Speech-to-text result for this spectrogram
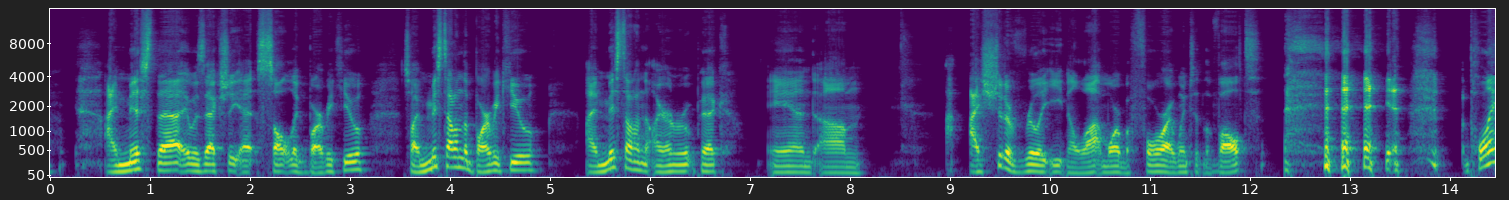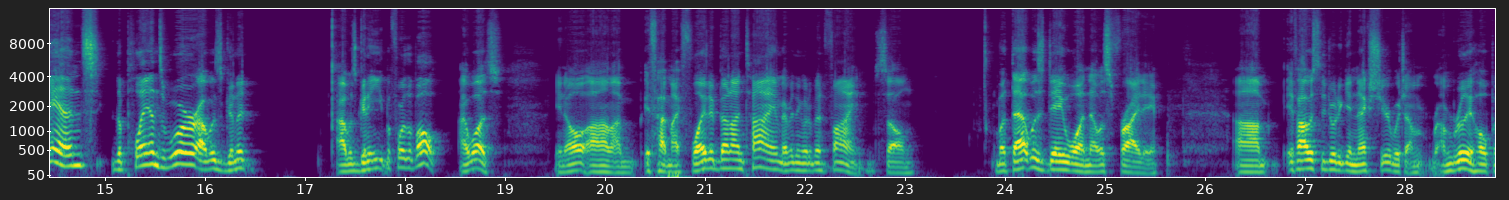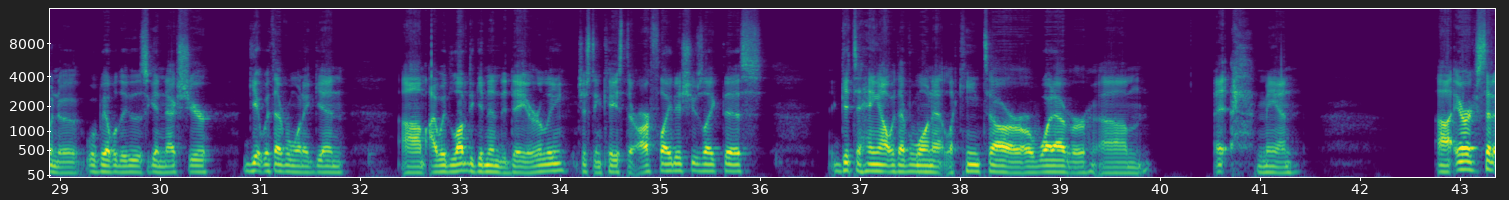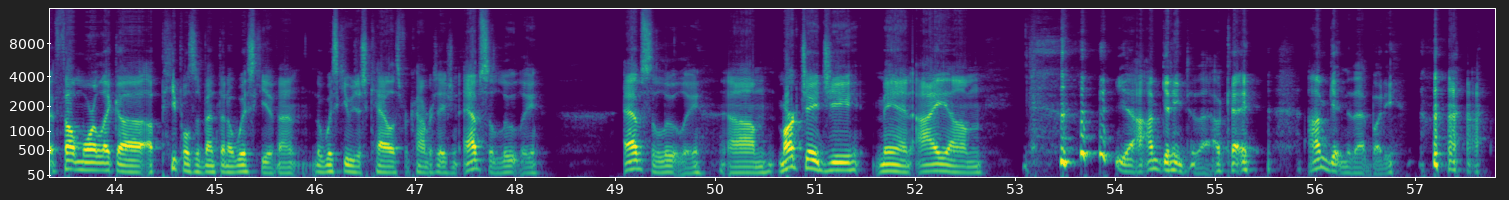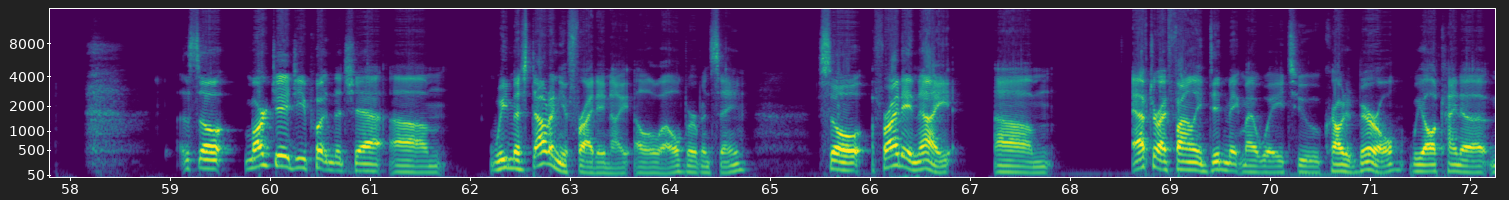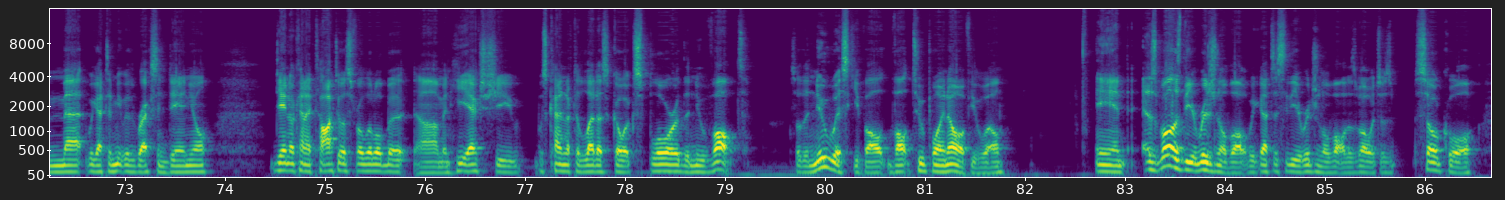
i missed that. It was actually at Salt Lick barbecue. So i missed out on the barbecue. I missed out on the iron root pick and um, I should have really eaten a lot more before I went to the vault. plans, the plans were I was gonna, I was gonna eat before the vault. I was, you know, um, if my flight had been on time, everything would have been fine. So, but that was day one. That was Friday. Um, if I was to do it again next year, which I'm, I'm really hoping to, we'll be able to do this again next year, get with everyone again. Um, I would love to get in a day early, just in case there are flight issues like this get to hang out with everyone at La Quinta or, or whatever. Um, it, man. Uh, Eric said it felt more like a, a people's event than a whiskey event. The whiskey was just catalyst for conversation. Absolutely, absolutely. Um, Mark JG, man, I um, yeah, I'm getting to that. Okay, I'm getting to that, buddy. so Mark JG put in the chat, um, we missed out on you Friday night. LOL, Bourbinsane. So Friday night, um, after I finally did make my way to Crowded Barrel, we all kind of met. We got to meet with Rex and Daniel. Daniel kind of talked to us for a little bit, um, and he actually was kind enough to let us go explore the new vault. So the new whiskey vault, Vault 2.0, if you will, and as well as the original vault. We got to see the original vault as well, which was so cool.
